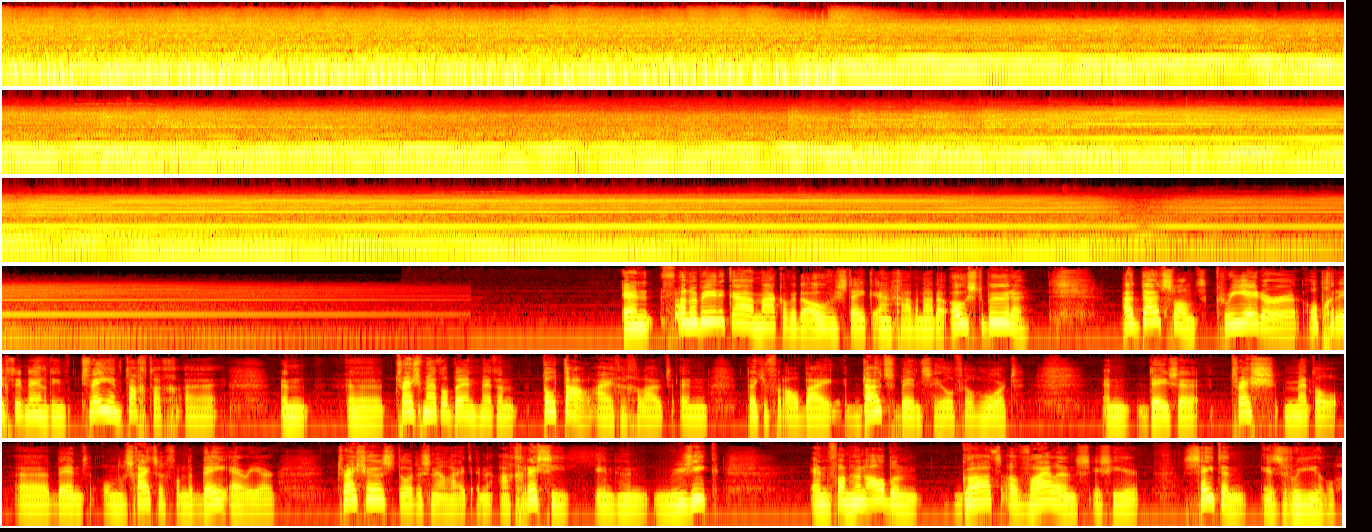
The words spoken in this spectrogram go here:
Van Amerika maken we de oversteek en gaan we naar de Oosterburen. Uit Duitsland, Creator, opgericht in 1982. Uh, een uh, trash metal band met een totaal eigen geluid. En dat je vooral bij Duitse bands heel veel hoort. En deze trash metal uh, band onderscheidt zich van de Bay Area. Trashers door de snelheid en agressie in hun muziek. En van hun album Gods of Violence is hier Satan is Real.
